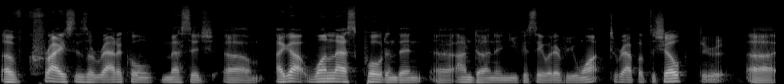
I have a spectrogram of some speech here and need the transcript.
of Christ is a radical message. Um, I got one last quote, and then uh, I'm done, and you can say whatever you want to wrap up the show. Do it. Uh,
